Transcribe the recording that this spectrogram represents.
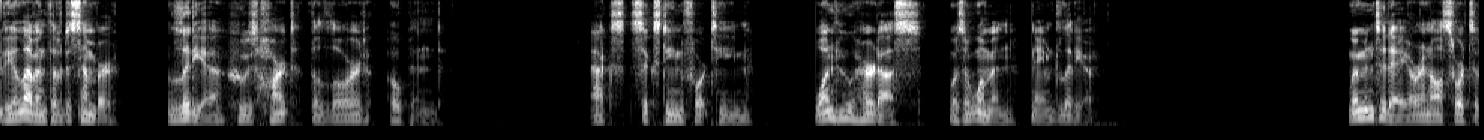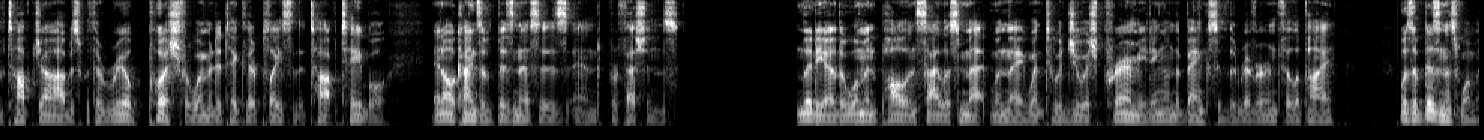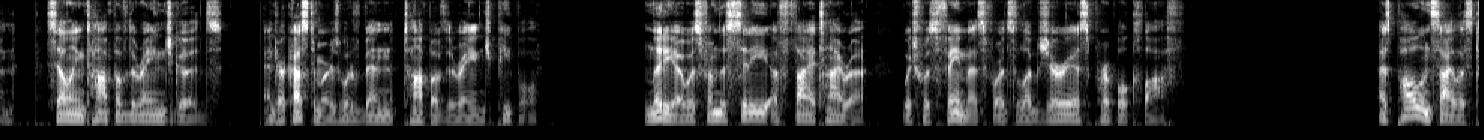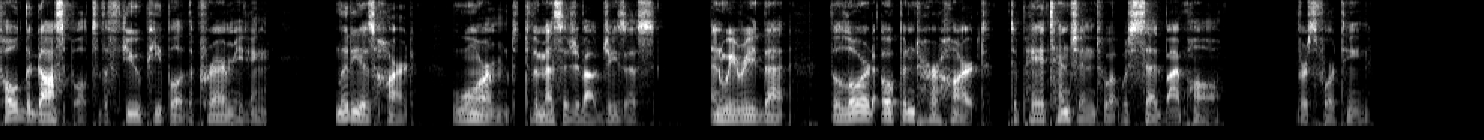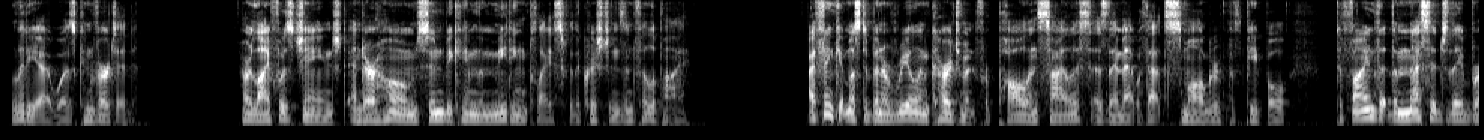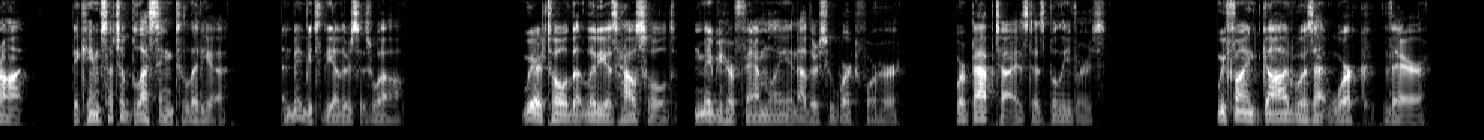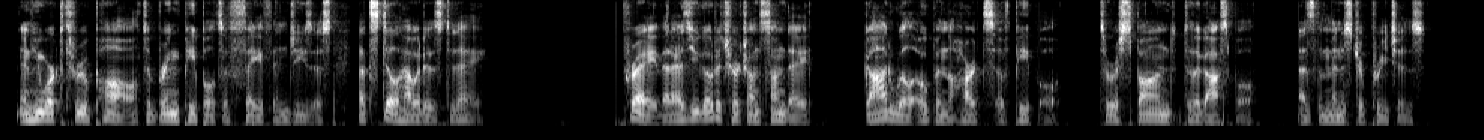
The eleventh of December, Lydia, whose heart the Lord opened. Acts 16:14. One who heard us was a woman named Lydia. Women today are in all sorts of top jobs with a real push for women to take their place at the top table in all kinds of businesses and professions. Lydia, the woman Paul and Silas met when they went to a Jewish prayer meeting on the banks of the river in Philippi, was a businesswoman selling top of the range goods, and her customers would have been top of the range people. Lydia was from the city of Thyatira, which was famous for its luxurious purple cloth. As Paul and Silas told the gospel to the few people at the prayer meeting, Lydia's heart warmed to the message about Jesus, and we read that the Lord opened her heart to pay attention to what was said by Paul. Verse 14. Lydia was converted. Her life was changed, and her home soon became the meeting place for the Christians in Philippi. I think it must have been a real encouragement for Paul and Silas as they met with that small group of people to find that the message they brought became such a blessing to Lydia, and maybe to the others as well. We are told that Lydia's household, maybe her family and others who worked for her, were baptized as believers. We find God was at work there, and he worked through Paul to bring people to faith in Jesus. That's still how it is today. Pray that as you go to church on Sunday, God will open the hearts of people to respond to the gospel as the minister preaches.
